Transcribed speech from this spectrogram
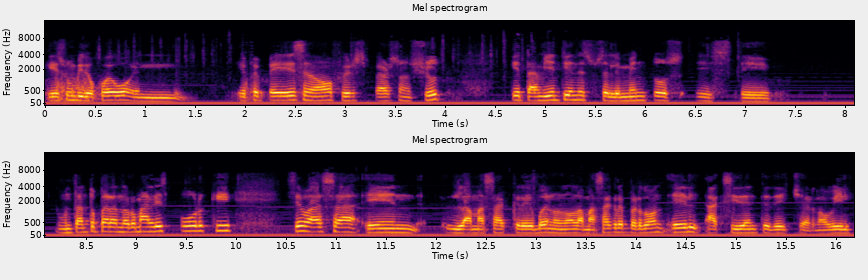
que es un videojuego en FPS, ¿no? First Person Shoot, que también tiene sus elementos este un tanto paranormales porque se basa en la masacre, bueno, no la masacre, perdón, el accidente de Chernobyl.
